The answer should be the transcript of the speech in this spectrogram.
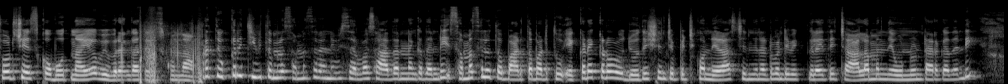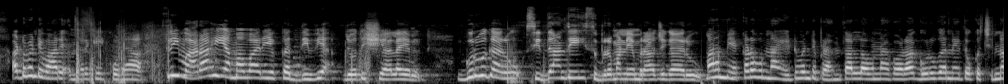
చోటు చేసుకోబోతున్నాయో వివరంగా తెలుసుకుందాం. ప్రతి ఒక్కరి జీవితంలో సమస్యలు అనేవి సర్వసాధారణం కదండి. సమస్యలతో బాధపడుతూ ఎక్కడెక్కడో జ్యోతిష్యం చెప్పించుకొని నిరాశ చెందినటువంటి వ్యక్తులు అయితే చాలామంది ఉండుంటారు. ఉంటారు కదండి. అటువంటి వారి అందరికీ కూడా శ్రీ వారాహి అమ్మవారి యొక్క దివ్య జ్యోతిష్యాలయం గురువు గారు సిద్ధాంతి సుబ్రహ్మణ్యం రాజు గారు. మనం ఎక్కడ ఉన్నా ఎటువంటి ప్రాంతాల్లో ఉన్నా కూడా గురుగారిని అయితే ఒక చిన్న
